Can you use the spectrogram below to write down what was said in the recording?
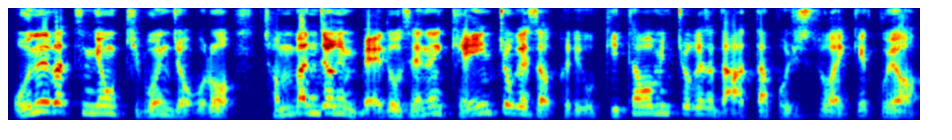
오늘 같은 경우 기본적으로 전반적인 매도세는 개인 쪽에서 그리고 기타 법인 쪽에서 나왔다 보실 수가 있겠고요.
